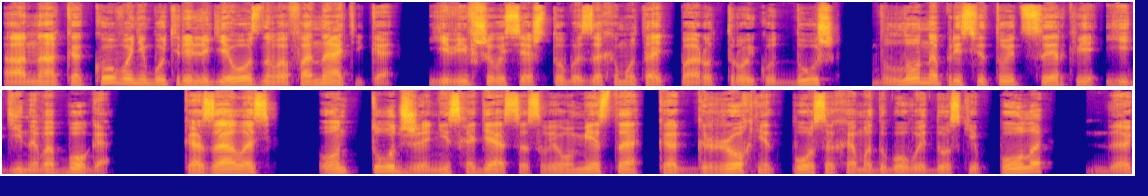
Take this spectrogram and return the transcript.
а на какого-нибудь религиозного фанатика, явившегося, чтобы захомутать пару-тройку душ в лоно Пресвятой Церкви Единого Бога. Казалось, он тут же, не сходя со своего места, как грохнет посохом о дубовой доски пола, да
